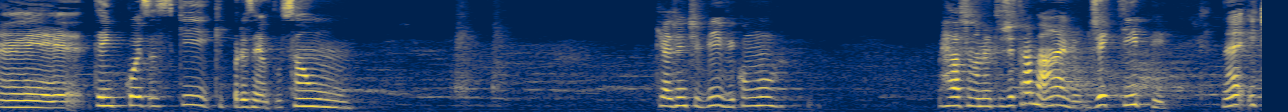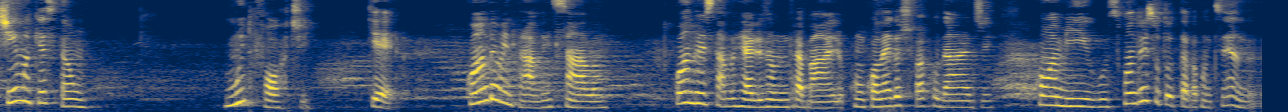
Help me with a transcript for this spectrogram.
é, tem coisas que, que, por exemplo, são. que a gente vive como relacionamentos de trabalho, de equipe, né? E tinha uma questão muito forte, que é quando eu entrava em sala, quando eu estava realizando um trabalho com colegas de faculdade, com amigos, quando isso tudo estava acontecendo,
